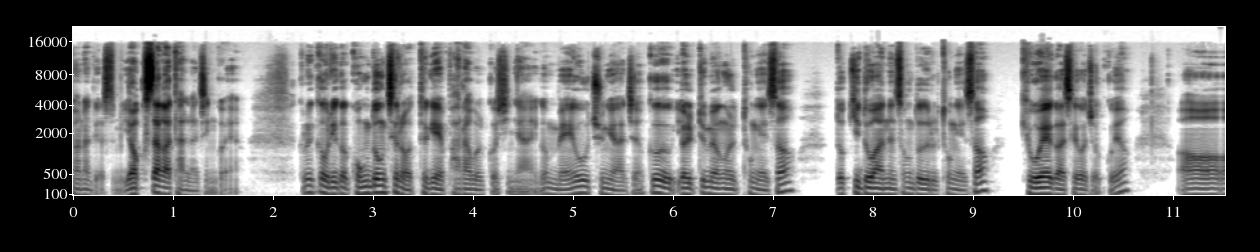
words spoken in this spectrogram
변화되었습니다. 역사가 달라진 거예요. 그러니까 우리가 공동체를 어떻게 바라볼 것이냐. 이건 매우 중요하죠. 그 12명을 통해서 또 기도하는 성도들을 통해서 교회가 세워졌고요. 어,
